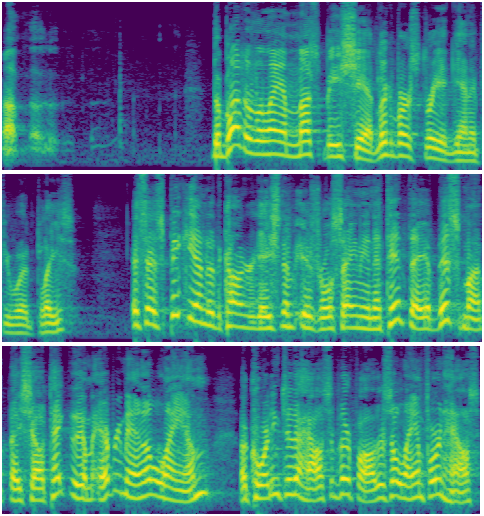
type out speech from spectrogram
Uh, the blood of the Lamb must be shed. Look at verse 3 again, if you would, please. It says, Speaking unto the congregation of Israel, saying, In the tenth day of this month they shall take to them every man a lamb according to the house of their fathers, a lamb for an house.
